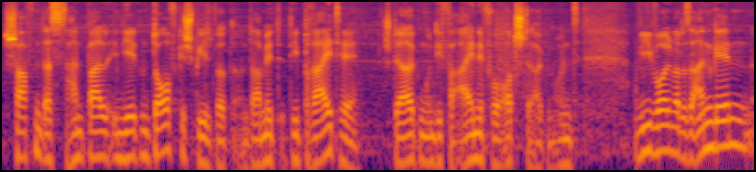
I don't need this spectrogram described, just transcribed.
schaffen, dass Handball in jedem Dorf gespielt wird und damit die Breite stärken und die Vereine vor Ort stärken. Und wie wollen wir das angehen?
